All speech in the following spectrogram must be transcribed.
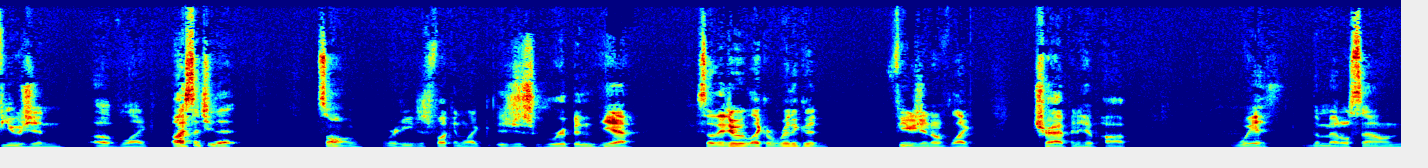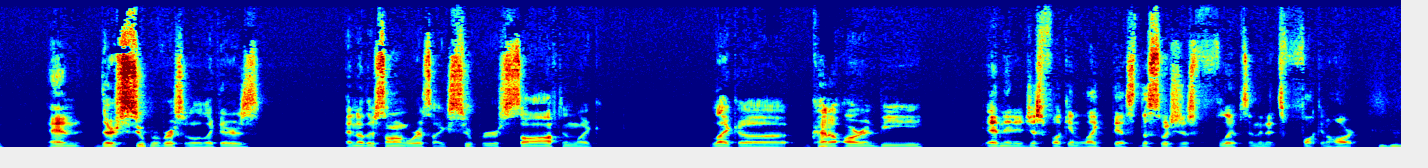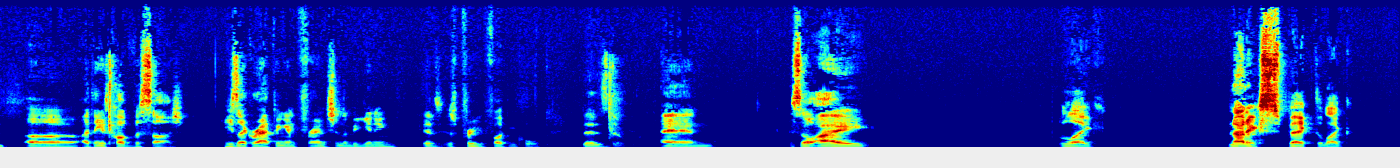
fusion of like. Oh, I sent you that song where he just fucking like is just ripping. yeah. So they do like a really good fusion of like trap and hip hop with the metal sound and they're super versatile. Like there's another song where it's like super soft and like like a kind of R&B and then it just fucking like this. The switch just flips, and then it's fucking hard. Mhm. Uh, I think it's called Visage. He's like rapping in French in the beginning. It's, it's pretty fucking cool. That is dope. And so I like not expect like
